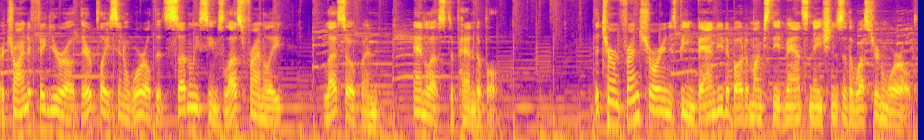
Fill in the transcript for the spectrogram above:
are trying to figure out their place in a world that suddenly seems less friendly, less open, and less dependable. The term friendshoring is being bandied about amongst the advanced nations of the Western world.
